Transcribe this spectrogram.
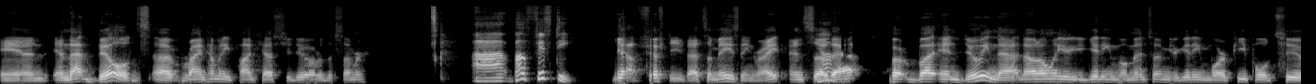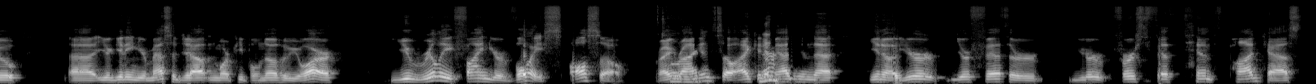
and and that builds. Uh, Ryan, how many podcasts you do over the summer? Uh, about fifty. Yeah, fifty. That's amazing, right? And so yeah. that, but but in doing that, not only are you getting momentum, you're getting more people to uh, you're getting your message out and more people know who you are, you really find your voice also, right, totally. Ryan? So I can yeah. imagine that you know your your fifth or your first, fifth, tenth podcast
